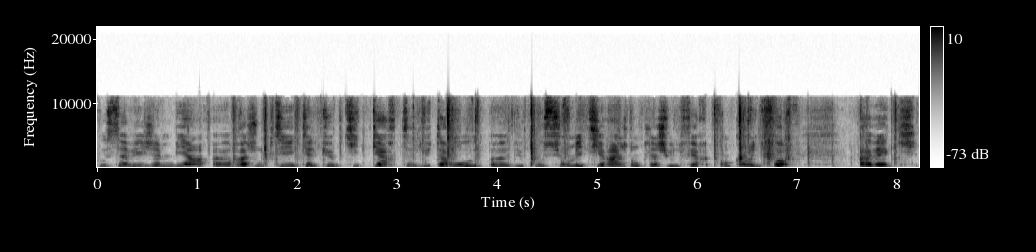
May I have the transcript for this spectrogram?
vous savez, j'aime bien rajouter quelques petites cartes du tarot du coup sur mes tirages. Donc là, je vais le faire encore une fois avec,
